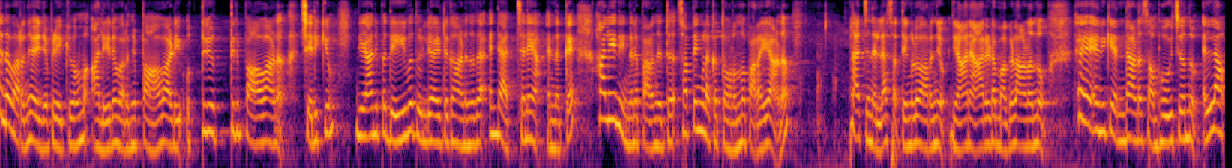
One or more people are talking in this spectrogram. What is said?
എന്ന് പറഞ്ഞു കഴിഞ്ഞപ്പോഴേക്കും അലീന പറഞ്ഞു പാവാടി ഒത്തിരി ഒത്തിരി പാവാണ്. ശരിക്കും ഞാനിപ്പോൾ ദൈവതുല്യമായിട്ട് കാണുന്നത് എന്റെ അച്ഛനെയാണ് എന്നൊക്കെ അലീന ഇങ്ങനെ പറഞ്ഞിട്ട് സത്യങ്ങളൊക്കെ തുറന്നു പറയുകയാണ്. അച്ഛൻ എല്ലാ സത്യങ്ങളും അറിഞ്ഞു. ഞാൻ ആരുടെ മകളാണെന്നും എനിക്ക് എന്താണ് സംഭവിച്ചതെന്നും എല്ലാം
